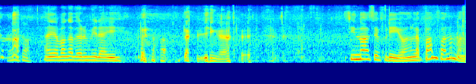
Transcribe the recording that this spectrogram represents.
Allá van a dormir ahí. Está bien, ah. Si no hace frío, en la pampa nomás.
